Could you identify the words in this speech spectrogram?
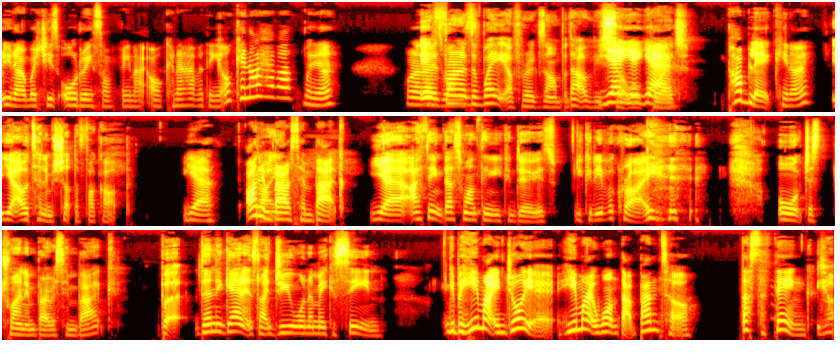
you know when she's ordering something like oh can I have a thing? Oh can I have a well, you know one of those. in front ones. of the waiter, for example. That would be Yeah, so yeah, yeah. public, you know. Yeah, I would tell him shut the fuck up. Yeah, I'd Right. embarrass him back. Yeah, I think that's one thing you can do is you could either cry or just try and embarrass him back. But then again, it's like, do you want to make a scene? Yeah, but he might enjoy it. He might want that banter. That's the thing. Yeah,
